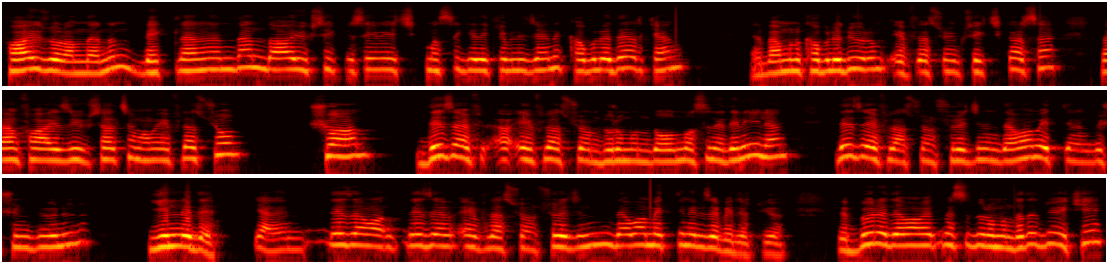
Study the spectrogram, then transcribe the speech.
Faiz oranlarının beklenenden daha yüksek bir seviyeye çıkması gerekebileceğini kabul ederken yani ben bunu kabul ediyorum. Enflasyon yüksek çıkarsa ben faizi yükselteceğim ama enflasyon şu an dezenflasyon durumunda olması nedeniyle dezenflasyon sürecinin devam ettiğini düşündüğünü yeniledi. Yani dezenflasyon sürecinin devam ettiğini bize belirtiyor. Ve böyle devam etmesi durumunda da diyor ki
